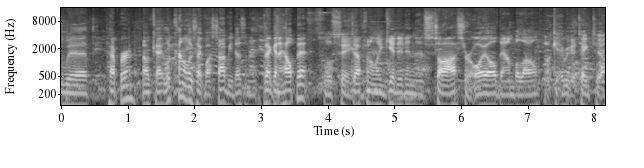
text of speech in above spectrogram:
with pepper. Okay, look kind of looks like wasabi, doesn't it? Is that gonna help it? We'll see. Definitely get it in this sauce or oil down below. Okay, here we go, take two.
